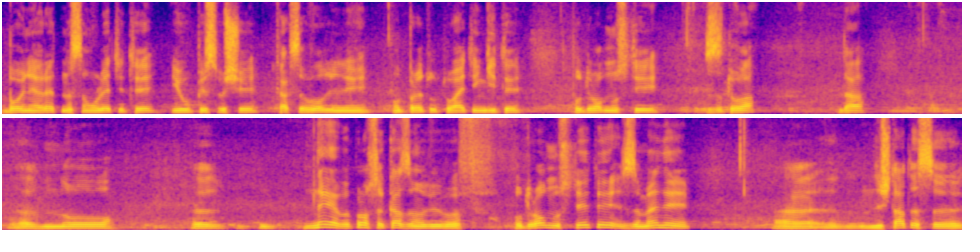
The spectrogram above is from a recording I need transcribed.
бойния ред на самолетите и описваше как са водени отпред от лайтингите, подробности за това. Да. Е, Но е, не е въпроса, казвам ви в подробностите. За мен е, нещата са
